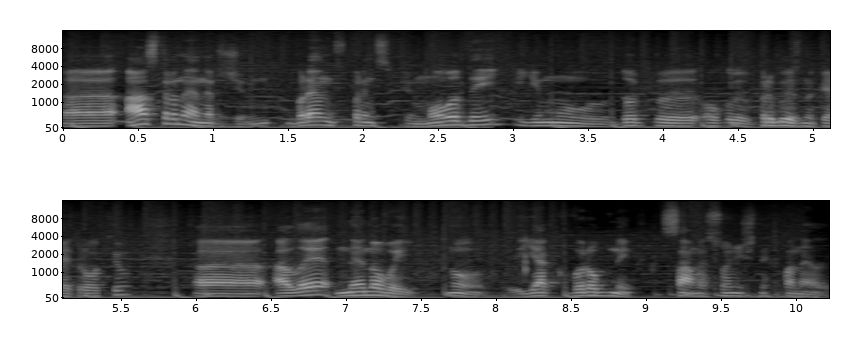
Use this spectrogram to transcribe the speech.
Е, Astron Energy бренд, в принципі, молодий, йому до е, приблизно 5 років, е, але не новий. Ну як виробник саме сонячних панелей.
